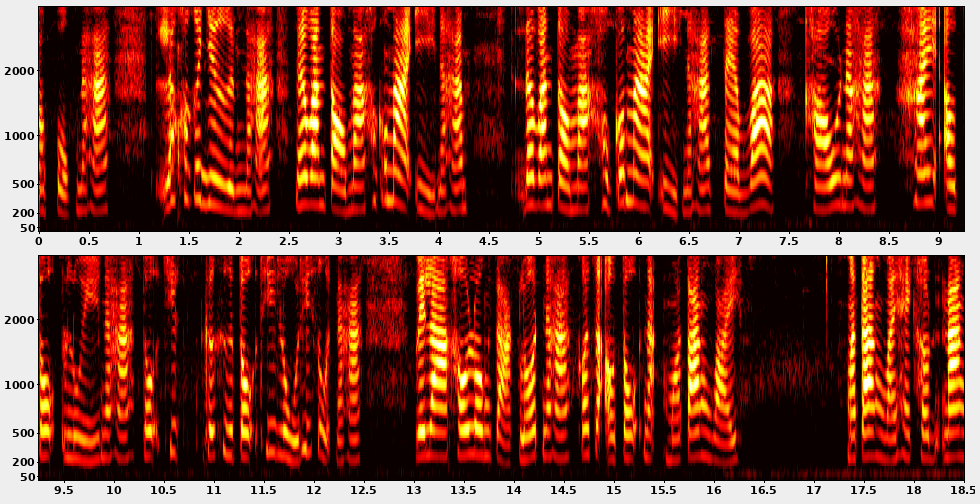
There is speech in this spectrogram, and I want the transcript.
กปรกนะคะ แล้วเขาก็ยืนนะคะ แล้ววันต่อมาเขาก็มาอีกนะคะ แล้ววันต่อมาเขาก็มาอีกนะคะ แต่ว่าเขานะคะให้เอาโต๊ะหลุยนะคะ โต๊ะที่ก็คือโต๊ะที่หรูที่สุดนะคะ เวลาเขาลงจากรถนะคะ ก็จะเอาโต๊ะนะ่ะมาตั้งไว้ มาตั้งไว้ให้เขานั่ง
